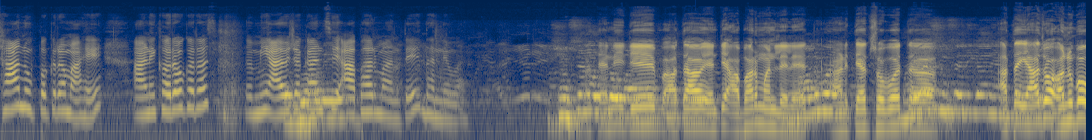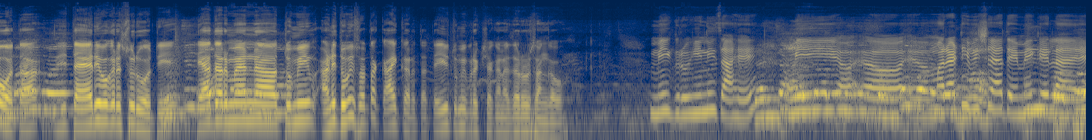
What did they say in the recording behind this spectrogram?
छान उपक्रम आहे आणि खरोखरच मी आयोजकांचे आभार मानते. धन्यवाद. त्यांनी जे आता यांचे आभार मानलेले आहेत आणि त्याचसोबत अ, आता हा जो अनुभव होता जी तयारी वगैरे सुरू होती त्या दरम्यान तुम्ही आणि तुम्ही स्वतः काय करता तेही तुम्ही प्रेक्षकांना जरूर सांगावं. मी गृहिणीच आहे. मी मराठी विषयात एम ए केलं आहे.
